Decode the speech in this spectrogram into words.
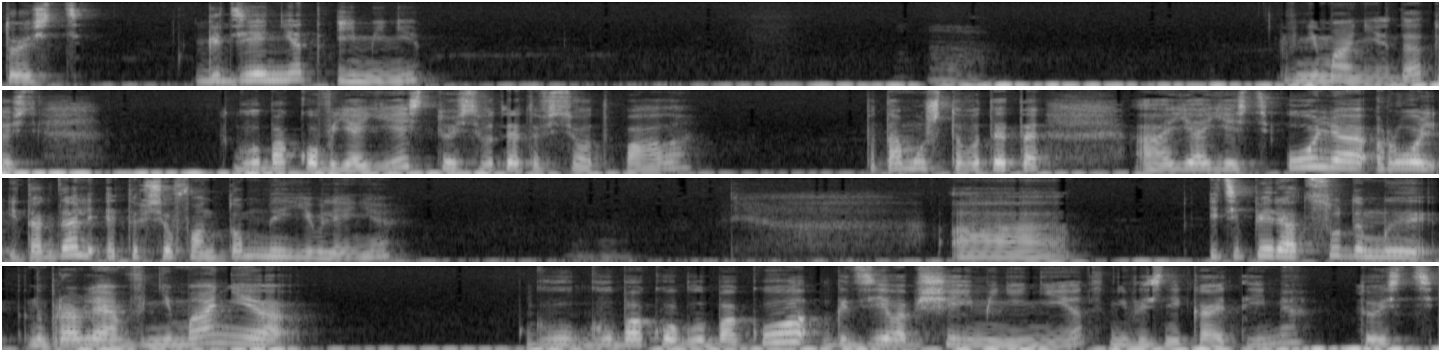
то есть где нет имени, внимание, да, то есть глубоко в я есть, то есть вот это все отпало, потому что вот это а, я есть Оля, роль и так далее, это все фантомные явления. А, и теперь отсюда мы направляем внимание глубоко-глубоко, где вообще имени нет, не возникает имя. То есть,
